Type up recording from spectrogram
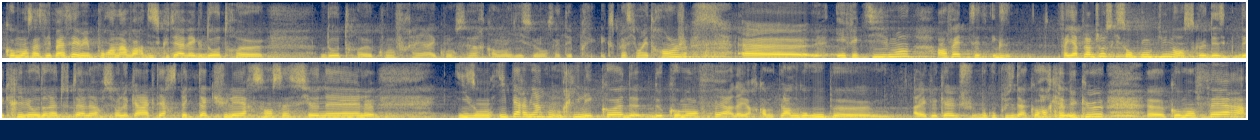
comment ça s'est passé, mais pour en avoir discuté avec d'autres confrères et consoeurs, comme on dit selon cette expression étrange. effectivement, en fait, il y a plein de choses qui sont contenues dans ce que décrivait Audrey tout à l'heure, sur le caractère spectaculaire, sensationnel. Ils ont hyper bien compris les codes de comment faire, d'ailleurs comme plein de groupes euh, avec lesquels je suis beaucoup plus d'accord qu'avec eux, euh, comment faire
